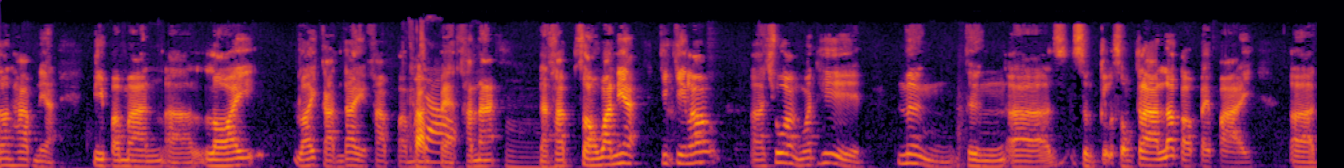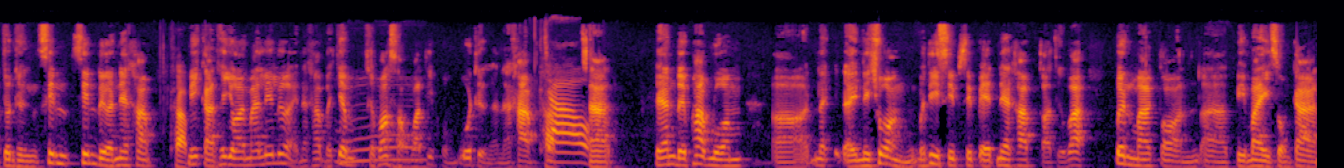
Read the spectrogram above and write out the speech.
ต้อนรับเนี่ยมีประมาณร้อยร้อยกันได้ครับ ประมาณครับ8คณะอืมนะครับสองวันเนี่ยจริงๆแล้วเอ่อช่วงวันที่หนึ่งถึงเอ่อสงสงกรานต์แล้วก็ปลายๆเอ่อจนถึงสิ้นสิ้นเดือนเนี่ยครับครับมีการทยอยมาเรื่อยๆนะครับไม่ใช่อืมเฉพาะสองวันที่ผมพูดถึงนะครับครับเจ้าอ่าเพราะฉะนั้นโดยภาพรวมเอ่อในในในช่วงวันที่ 10 11เนี่ยครับก็ถือว่าเปิ้ลมาก่อนอ่าปีใหม่สงกราร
